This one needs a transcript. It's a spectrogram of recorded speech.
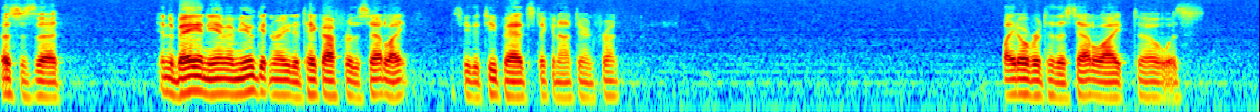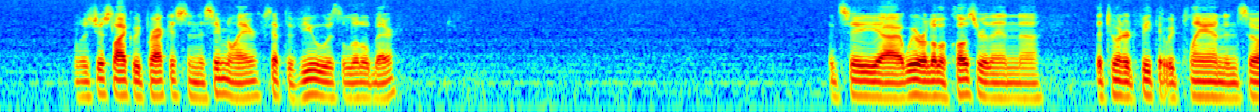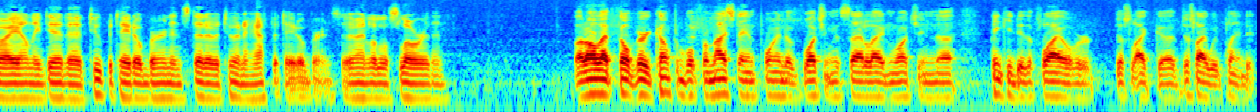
This is in the bay in the MMU getting ready to take off for the satellite. See the T-pad sticking out there in front. Flight over to the satellite uh, was was just like we'd practiced in the simulator, except the view was a little better. And see, uh, we were a little closer than uh, the 200 feet that we'd planned, and so I only did a two potato burn instead of a two and a half potato burn, so I went a little slower than. But all that felt very comfortable from my standpoint of watching the satellite and watching uh, Pinky do the flyover, just like uh, just like we planned it.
